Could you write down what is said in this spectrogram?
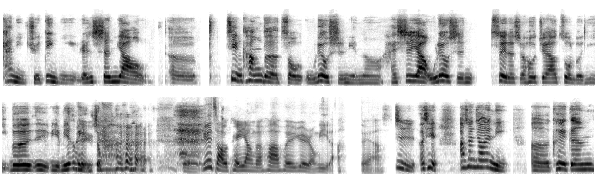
看你决定你人生要呃健康的走五六十年呢，还是要五六十。岁的时候就要坐轮椅，不不也也没这么严重。对，越早培养的话会越容易啦。对啊，是，而且阿酸教练你，你呃可以跟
